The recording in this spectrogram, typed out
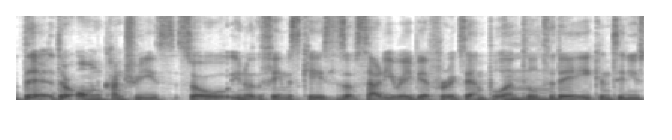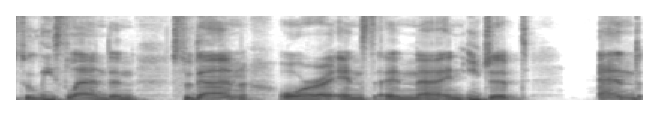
their, their own countries. So, you know, the famous cases of Saudi Arabia, for example, until today continues to lease land in Sudan or in in uh, in Egypt, and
